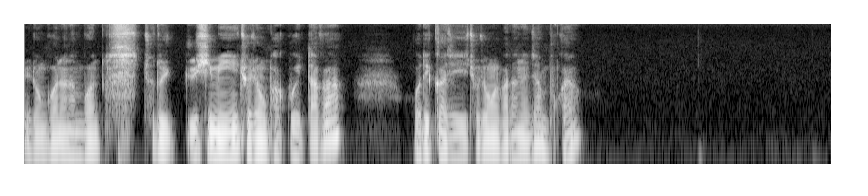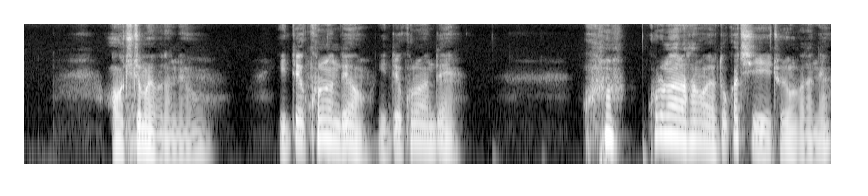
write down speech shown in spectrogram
이런 거는 한번 저도 유심히 조정 받고 있다가 어디까지 조정을 받았는지 한번 볼까요? 어 진짜 많이 받았네요. 이때 코로나인데요. 이때 코로나인데 코로나 코로나랑 상황이랑 똑같이 조정을 받았네요.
